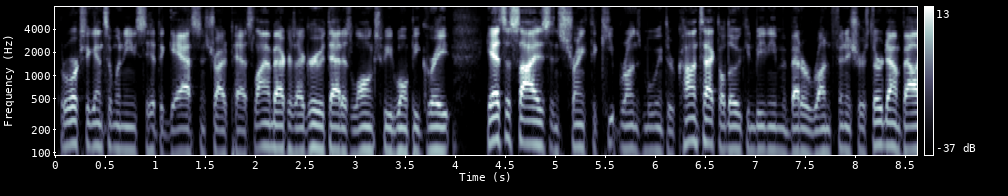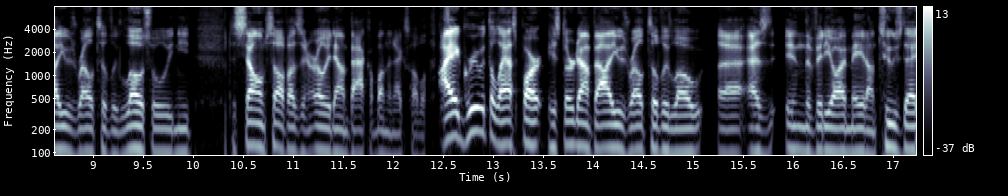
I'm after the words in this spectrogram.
but it works against him when he needs to hit the gas and stride past linebackers. I agree with that. His long speed won't be great. He has the size and strength to keep runs moving through contact, although he can be an even better run finisher. His third down value is relatively low, so we need to sell himself as an early down backup on the next level. I agree with the last part. His third down value is relatively low, uh, as in the video I made on Tuesday.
